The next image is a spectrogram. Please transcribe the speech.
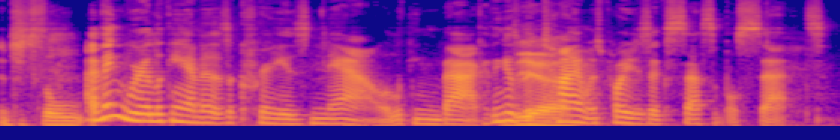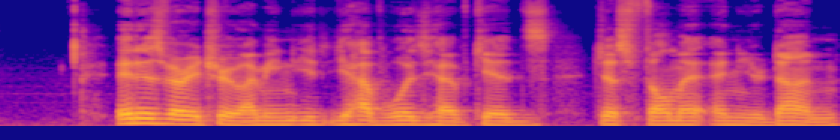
It's just a, i think we're looking at it as a craze now looking back. I think at the time it was probably just accessible sets. It is very true. I mean you you have woods you have kids just film it and you're done.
